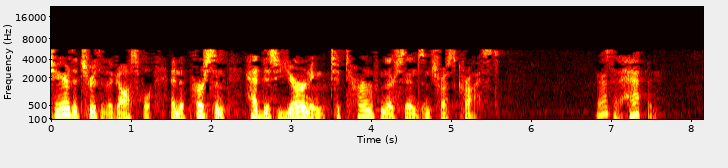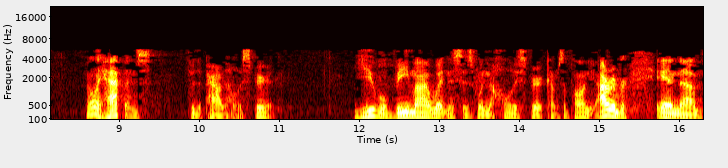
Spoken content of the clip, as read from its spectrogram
share the truth of the gospel, and the person had this yearning to turn from their sins and trust Christ. How does that happen? It only happens through the power of the Holy Spirit. You will be my witnesses when the Holy Spirit comes upon you. I remember in um,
